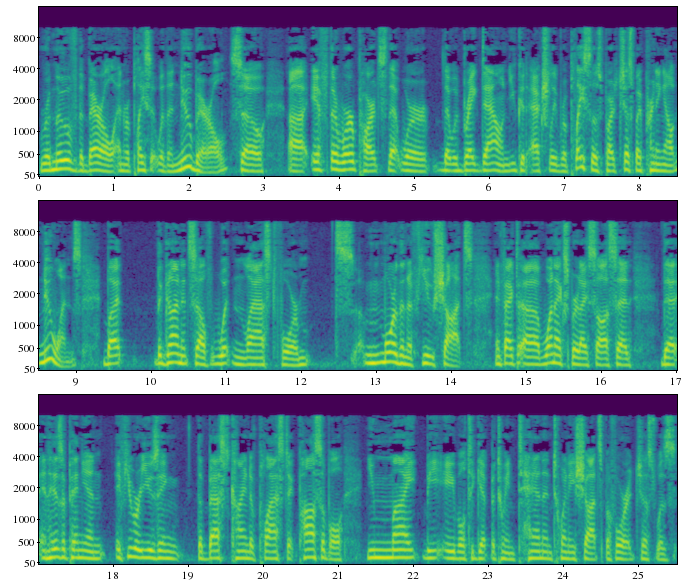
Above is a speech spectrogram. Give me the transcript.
remove the barrel and replace it with a new barrel. So uh, if there were parts that were that would break down, you could actually replace those parts just by printing out new ones. But the gun itself wouldn't last for more than a few shots. In fact, uh, one expert I saw said that in his opinion, if you were using the best kind of plastic possible, you might be able to get between 10 and 20 shots before it just was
